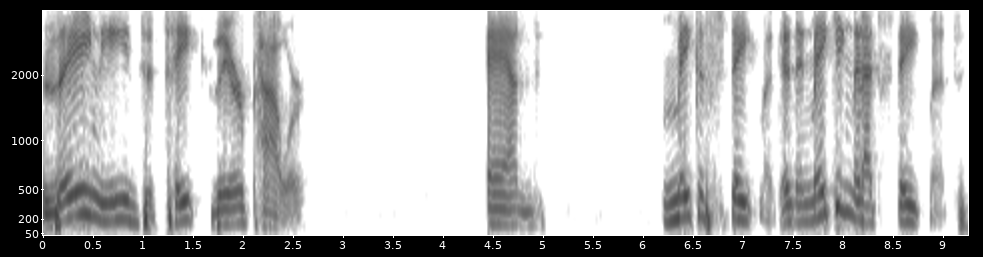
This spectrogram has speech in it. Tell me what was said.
They need to take their power and make a statement. And in making that statement,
